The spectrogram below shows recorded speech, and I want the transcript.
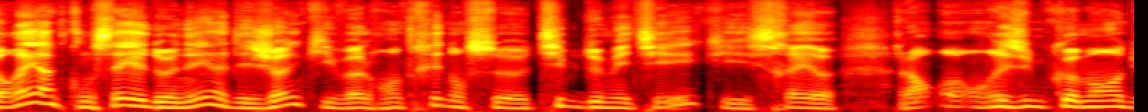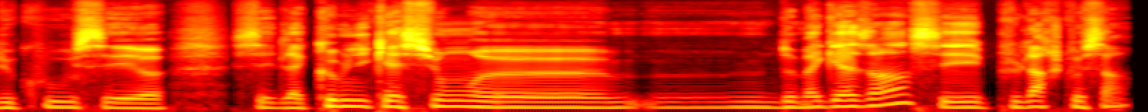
aurais un conseil à donner à des jeunes qui veulent rentrer dans ce type de métier qui serait. Euh, alors, on, résume comment, du coup? C'est euh, c'est de la communication euh, de magasin? C'est plus large que ça?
